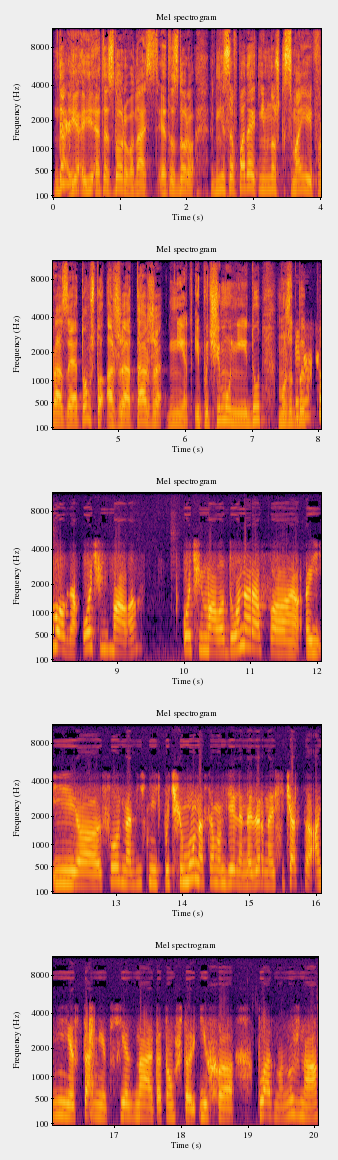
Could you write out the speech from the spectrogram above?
Да, я, я, это здорово, Настя, это здорово. Не совпадает немножко с моей фразой о том, что ажиотажа нет. И почему не идут, может Безусловно, быть... Безусловно, очень мало очень мало доноров, а, и а, сложно объяснить, почему. На самом деле, наверное, сейчас они сами все знают о том, что их а, плазма нужна,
